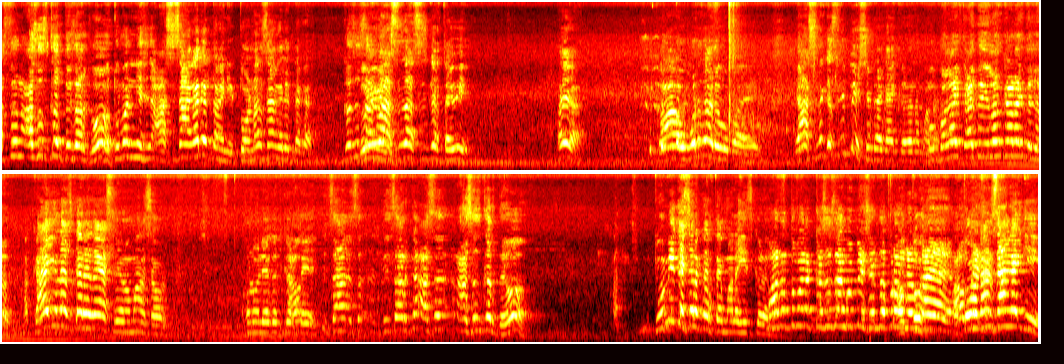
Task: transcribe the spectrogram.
असं आणि असंच करतंय सारखं हो. मग तुम्हाला नि- असं सांगायला येत नाही नीट, तोंडाला सांगायला येत नाही का? कसं तुम्ही? असंच असंच करताय वे का? का अवघड झालं बाबा हे. हे असलं कसले पेशंट आहे काय कळलं ना मग मला बघा काय ते इलाज काढायचं त्याच्यावर. काय इलाज करायचा आहे असल्या माणसावर? खणवल्यागत अहो, करते ते सा- सा- ते सारखं असं आणि असंच करतंय हो. तुम्ही कशाला करताय मला हेच कळत आता तुम्हाला कसं सांगू? पेशंटचा प्रॉब्लेम काय आहे? अहो, तोंडाने सांगायची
